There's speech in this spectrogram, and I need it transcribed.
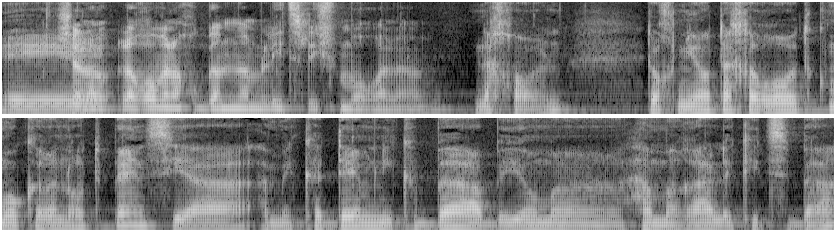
אה, שלרוב אנחנו גם נמליץ לשמור עליו. נכון. תוכניות אחרות כמו קרנות פנסיה, המקדם נקבע ביום ההמרה לקצבה,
